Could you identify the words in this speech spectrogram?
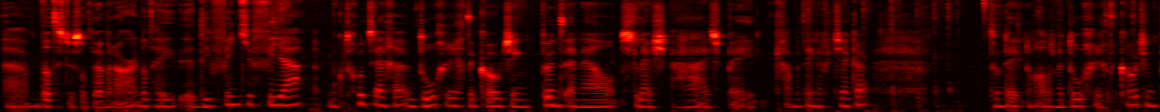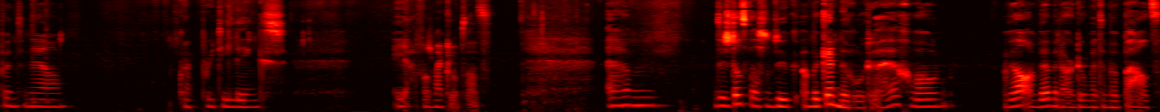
Ehm, dat is dus dat webinar. Dat heet, eh, die vind je via, moet ik het goed zeggen, doelgerichtecoaching.nl slash hsp. Ik ga meteen even checken. Toen deed ik nog alles met doelgerichtecoaching.nl. Qua pretty links. Ja, volgens mij klopt dat. Ehm, dus dat was natuurlijk een bekende route. Hè? Gewoon wel een webinar doen met een bepaald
